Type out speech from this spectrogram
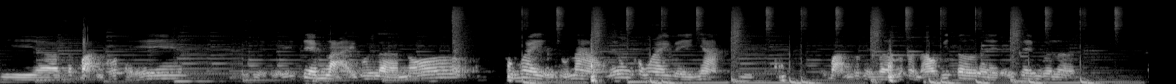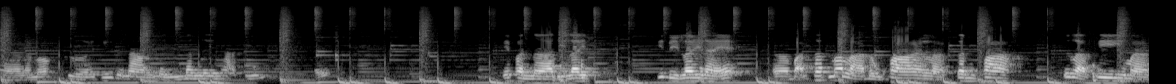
thì uh, các bạn có thể để xem lại coi là nó không hay ở chỗ nào. Nếu không hay về nhạc thì các bạn có thể vào cái phần auditor này để xem coi là à, là nó thừa hay thứ nào để mình nâng lên hạ xuống. Đấy. cái phần uh, delay cái delay này ấy, uh, bản chất nó là đồng pha hay là cân pha? Tức là khi mà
